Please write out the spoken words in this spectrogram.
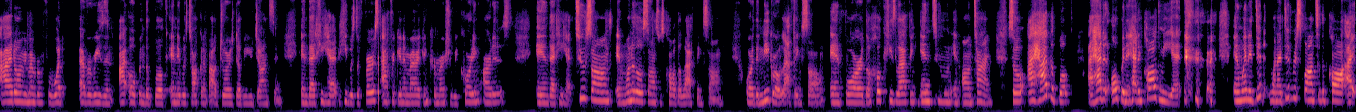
I don't remember for whatever reason, I opened the book and it was talking about George W. Johnson and that he had he was the first African American commercial recording artist and that he had two songs and one of those songs was called the Laughing Song or the Negro laughing song. And for the hook, he's laughing in tune and on time. So I had the book, I had it open, it hadn't called me yet. and when it did, when I did respond to the call, I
